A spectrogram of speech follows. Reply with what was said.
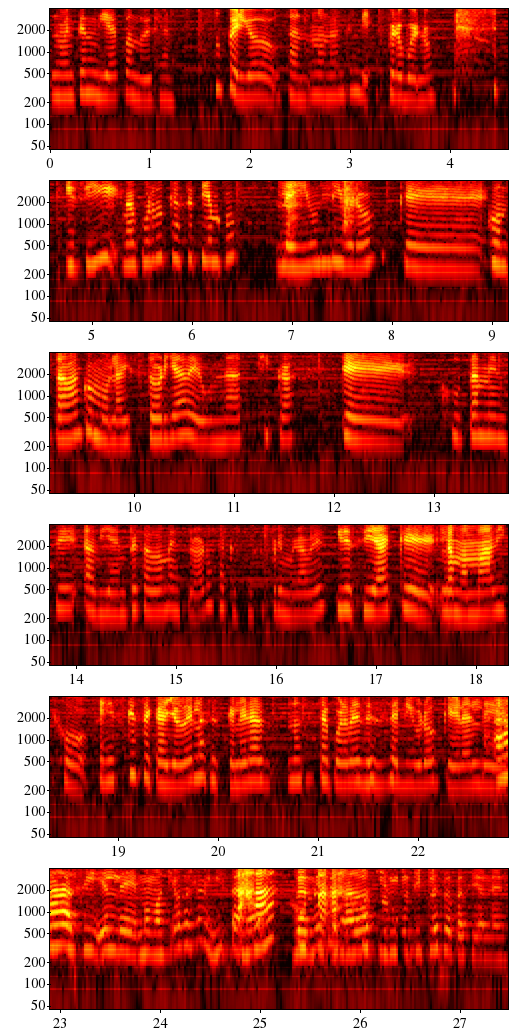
no entendía cuando decían su periodo, o sea, no, no entendía. Pero bueno. y sí, me acuerdo que hace tiempo leí un libro que contaban como la historia de una chica que justamente había empezado a menstruar, o sea que fue su primera vez, y decía que la mamá dijo, es que se cayó de las escaleras, no sé si te acuerdas de ese libro que era el de... Ah, sí, el de Mamá quiero ser feminista, ¿no? Ajá, Lo he mencionado aquí en múltiples ocasiones.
